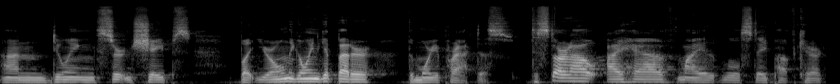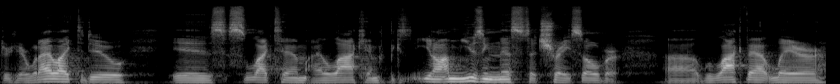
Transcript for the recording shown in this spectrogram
on doing certain shapes, but you're only going to get better the more you practice. To start out, I have my little Stay Puft character here. What I like to do is select him, I lock him, because you know I'm using this to trace over. Uh, we'll lock that layer,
